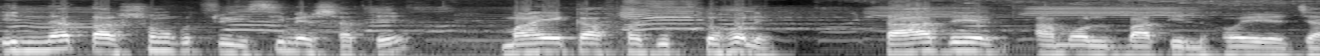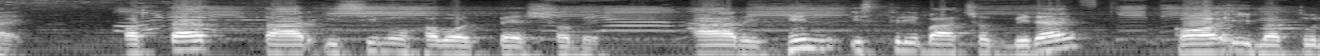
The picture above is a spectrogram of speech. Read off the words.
ইন্না তার সমগোত্রী ইসিমের সাথে মায়ে কাফা যুক্ত হলে তাদের আমল বাতিল হয়ে যায়। অর্থাৎ তার ইসিমু খবর পেশ হবে। আর হিন স্ত্রীবাচক বিদায় ক ইমাতুন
